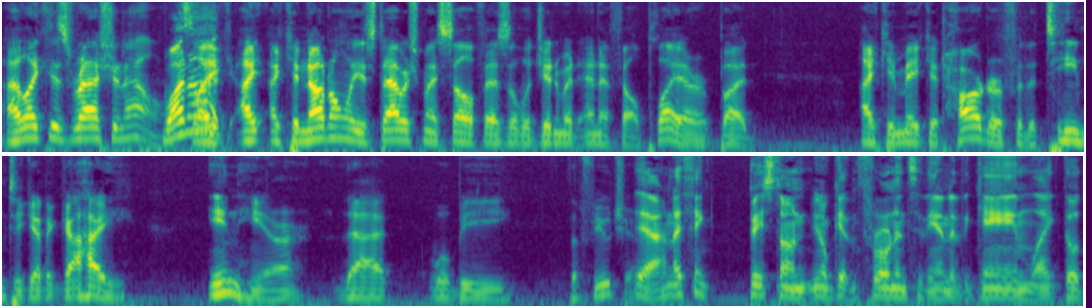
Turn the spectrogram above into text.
I like his rationale. Why it's not? Like I, I can not only establish myself as a legitimate NFL player, but I can make it harder for the team to get a guy in here that will be the future. Yeah, and I think based on you know getting thrown into the end of the game, like though,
